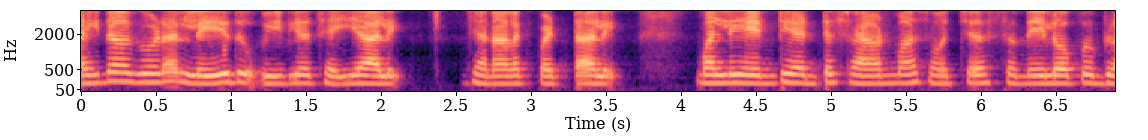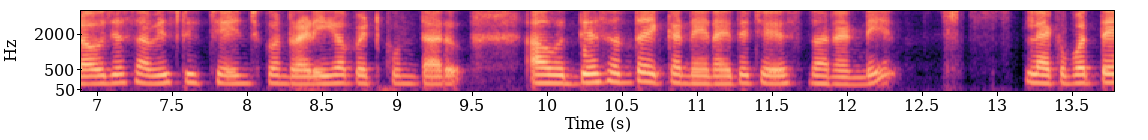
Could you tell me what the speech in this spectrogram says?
అయినా కూడా లేదు వీడియో చెయ్యాలి. జనాలకు పెట్టాలి. మళ్ళీ ఏంటి అంటే శ్రావణ మాసం వచ్చేస్తుంది. ఈలోపు బ్లౌజెస్ అవి స్టిచ్ చేయించుకొని రెడీగా పెట్టుకుంటారు. ఆ ఉద్దేశంతో ఇక్కడ నేనైతే చేస్తున్నానండి. లేకపోతే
